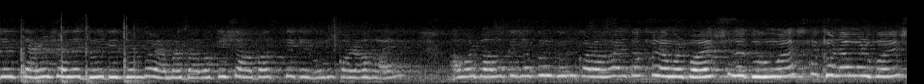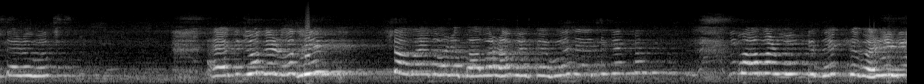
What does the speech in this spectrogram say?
সালে দুই ডিসেম্বর আমার বাবাকে শাহবাগ থেকে গুম করা হয়। আমার বাবাকে যখন গুম করা হয়, তখন আমার বয়স ছিল দু মাস, এখন আমার বয়স তেরো বছর। এক যুগের অধিক সবাই ধরে বাবার অপেক্ষায় বসে কিন্তু বাবার মুখটি দেখতে পারিনি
